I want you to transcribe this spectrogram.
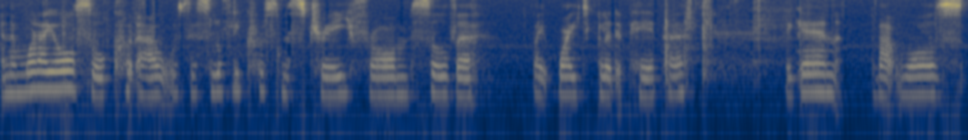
And then what I also cut out was this lovely Christmas tree from Silver like white glitter paper. Again that was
